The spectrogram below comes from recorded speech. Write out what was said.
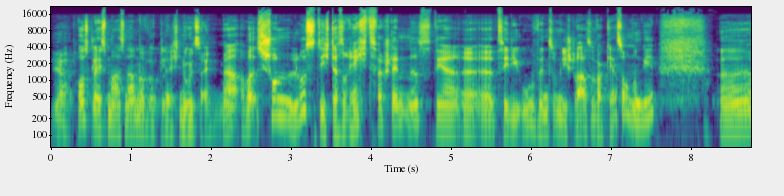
Ja, Ausgleichsmaßnahme wird gleich null sein. Ja, aber es ist schon lustig, das Rechtsverständnis der äh, äh CDU, wenn es um die Straßenverkehrsordnung geht, äh,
